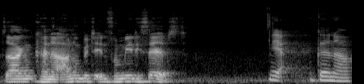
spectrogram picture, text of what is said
sagen, keine Ahnung, bitte informier dich selbst. Ja, genau.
